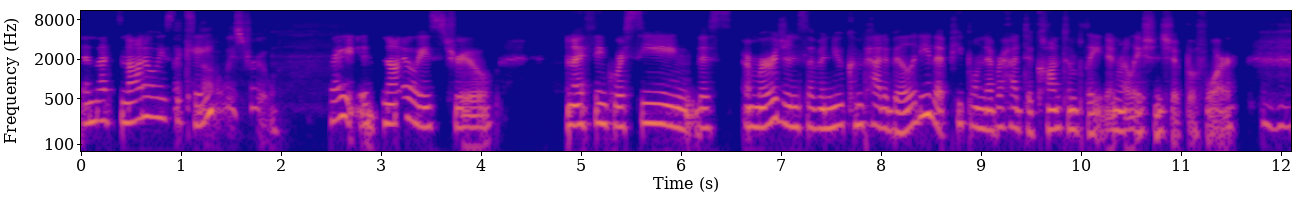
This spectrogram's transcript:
And that's not always the case. not always true. Right. It's not always true. And I think we're seeing this emergence of a new compatibility that people never had to contemplate in relationship before. Mhm.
